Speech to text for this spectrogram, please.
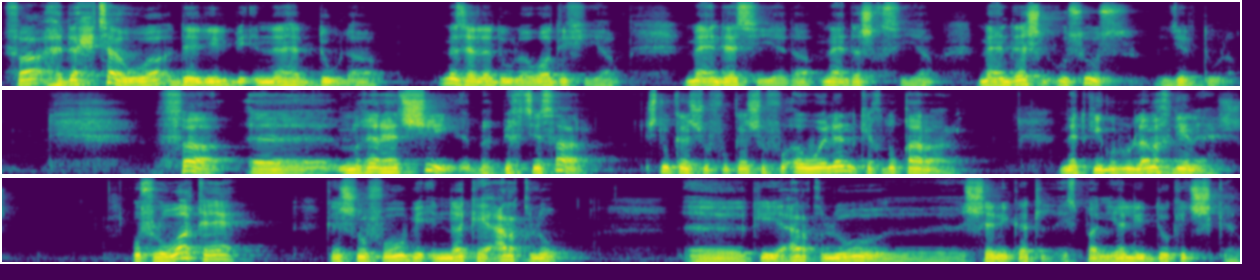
فهذا حتى هو دليل بأن هذه الدولة مازال دولة وظيفية ما عندها سيادة ما عندها شخصية ما عندهاش الأسس ديال الدولة. ف آه، من غير هذا الشيء باختصار شنو كنشوفوا كنشوفوا اولا كياخذوا قرار. مات كيقولوا لا ما خديناهش. وفي الواقع كنشوفوا بان كيعرقلوا آه، كيعرقلوا آه، الشركات الإسبانية اللي بداو كيتشكاو.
